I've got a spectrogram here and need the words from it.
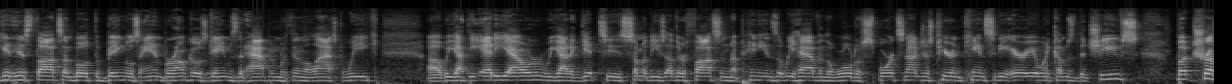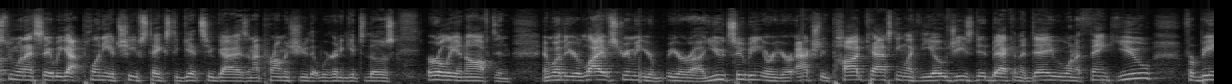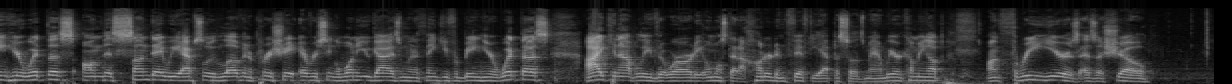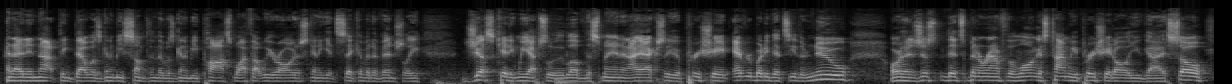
get his thoughts on both the Bengals and Broncos games that happened within the last week. Uh, we got the Eddie Hour. We got to get to some of these other thoughts and opinions that we have in the world of sports, not just here in the Kansas City area when it comes to the Chiefs. But trust me when I say we got plenty of Chiefs takes to get to, guys, and I promise you that we're going to get to those early and often. And whether you're live streaming, you're, you're uh, YouTubing, or you're actually podcasting like the OGs did back in the day, we want to thank you for being here with us on this Sunday. We absolutely love and appreciate every single one of you guys. I'm going to thank you for being here with us. I cannot believe that we're already almost at 150 episodes, man. We are coming up on three years as a show. And I did not think that was going to be something that was going to be possible. I thought we were all just going to get sick of it eventually. Just kidding. We absolutely love this man, and I actually appreciate everybody that's either new or that's just that's been around for the longest time. We appreciate all you guys. So,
